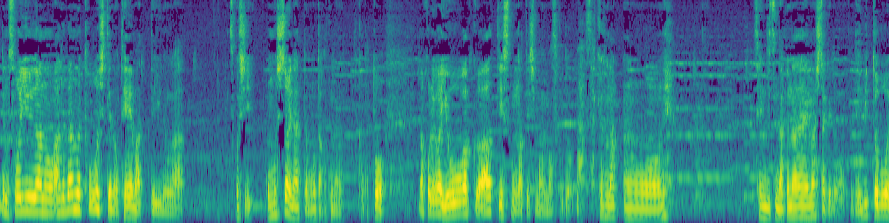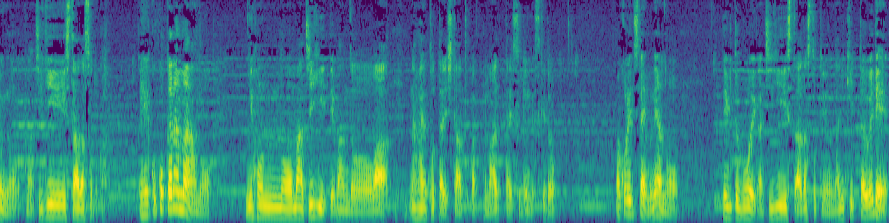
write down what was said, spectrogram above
でもそういうあのアルバム通してのテーマっていうのが少し面白いなって思った方なんかだと、まあ、これは洋楽アーティストになってしまいますけど、まあ、先ほどな、あのー、ね、先日亡くなられましたけど、デビッド・ボーイの、まあ、ジギー・スターダストとか、えー、ここから、まあ、あの、日本の、まあ、 ZIGGYってバンドは名前を取ったりしたとかってのもあったりするんですけど、まあ、これ自体もね、あの、デビッド・ボウイが Ziggy Stardust っていうのをなりきった上で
